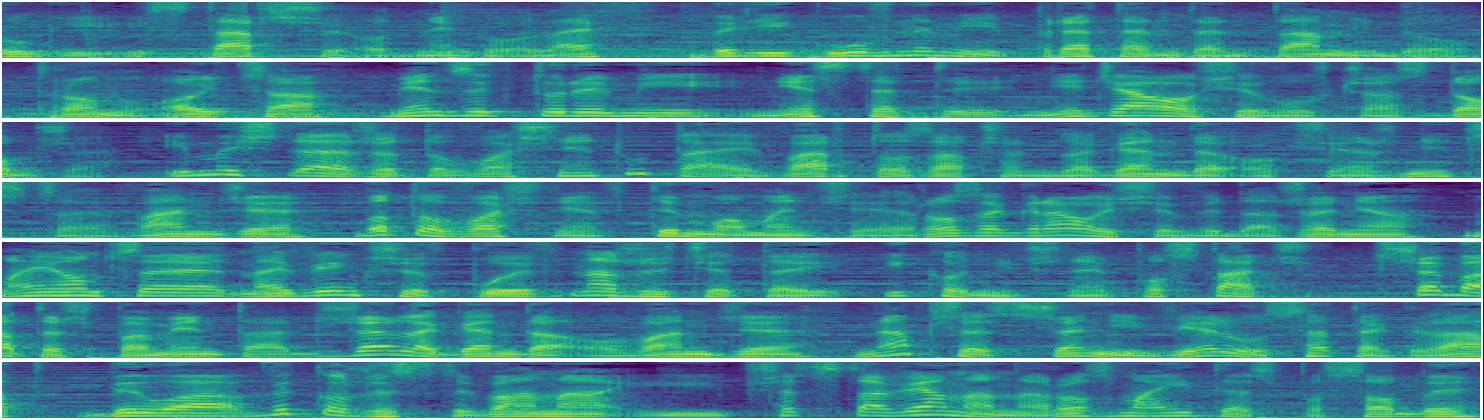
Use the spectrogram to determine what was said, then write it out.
II i starszy od niego Lech, byli głównymi pretendentami do tronu ojca, między którymi niestety nie działo się wówczas dobrze. I myślę, że to właśnie tutaj warto zacząć legendę o księżniczce Wandzie, bo to właśnie w tym momencie rozegrały się wydarzenia mające największy wpływ na życie tej ikonicznej postaci. Trzeba też pamiętać, że legenda o Wandzie na przestrzeni wielu setek lat była wykorzystywana i przedstawiana na rozmaite sposoby,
